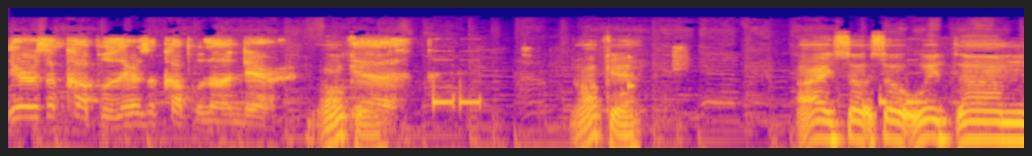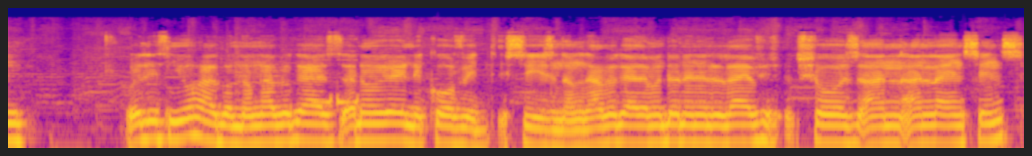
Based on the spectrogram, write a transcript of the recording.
there's a couple. There's a couple on there. Okay. Yeah. Okay. All right. So so with um with this new album, now have you guys? I know we're in the COVID season. Now have you guys ever done any live shows on online since?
